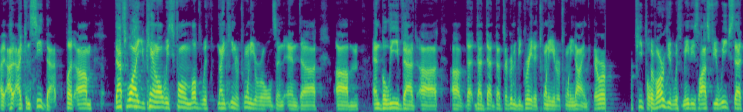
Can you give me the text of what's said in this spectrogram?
I, I, I concede that, but um, that's why you can't always fall in love with 19 or 20 year olds and and uh, um, and believe that uh, uh, that, that that that they're going to be great at 28 or 29. There are people have argued with me these last few weeks that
